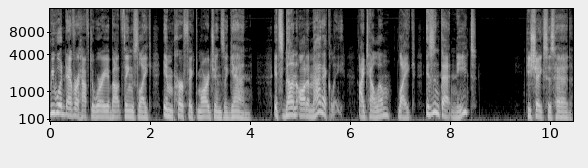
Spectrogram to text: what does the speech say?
we wouldn't ever have to worry about things like imperfect margins again. It's done automatically, I tell him, like, isn't that neat? He shakes his head.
